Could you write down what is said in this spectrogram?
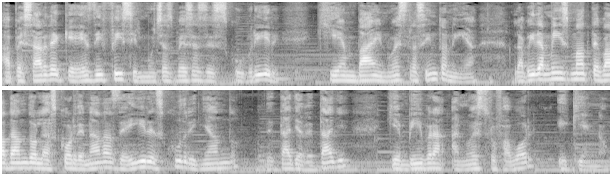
A pesar de que es difícil muchas veces descubrir quién va en nuestra sintonía, la vida misma te va dando las coordenadas de ir escudriñando detalle a detalle quién vibra a nuestro favor y quién no.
